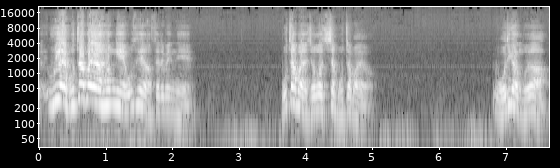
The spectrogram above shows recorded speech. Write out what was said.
야, 우리가 못 잡아요 형님. 오세요 세르베님. 못 잡아요. 저거 진짜 못 잡아요. 어디 간 거야?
